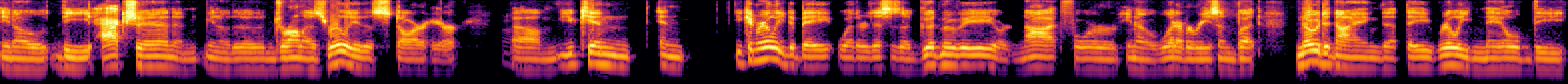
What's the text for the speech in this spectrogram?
you know, the action and you know the drama is really the star here. Um, you can and you can really debate whether this is a good movie or not for you know whatever reason, but no denying that they really nailed the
